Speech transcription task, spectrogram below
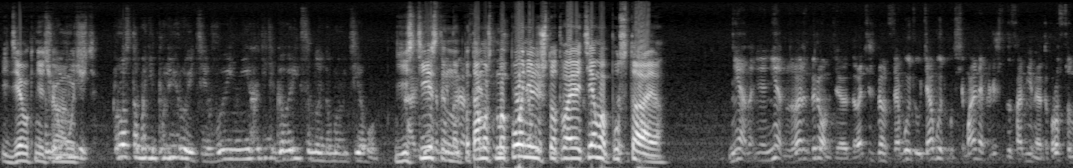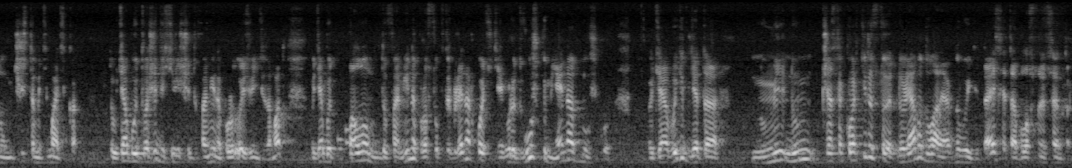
И девок нечего Да. мучить. Просто манипулируете. Вы не хотите говорить со мной на мою тему. Естественно, А потому что мы поняли, что твоя тема пустая. Нет, нет, нет, ну давай разберемся. Давайте разберемся. У тебя будет, у тебя будет максимальное количество дофамина. Это просто ну, чистая математика. У тебя будет вообще дохерища дофамина. Ой, извините за мат. У тебя будет полно дофамина, просто употребляй наркотики. Я говорю, двушку меняй на однушку. У тебя выйдет где-то Ну, ну, сейчас как квартира стоит, ну, ляма два, наверное, выйдет, да, если это областной центр.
